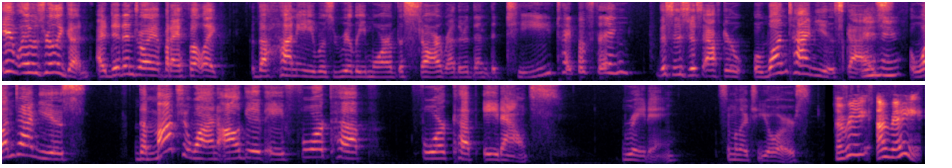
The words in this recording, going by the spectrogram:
it, it was really good. I did enjoy it, but I felt like the honey was really more of the star rather than the tea type of thing. This is just after a one-time use, guys. Mm-hmm. A one-time use. The matcha one, I'll give a four cup, four cup, eight ounce rating, similar to yours all right all right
